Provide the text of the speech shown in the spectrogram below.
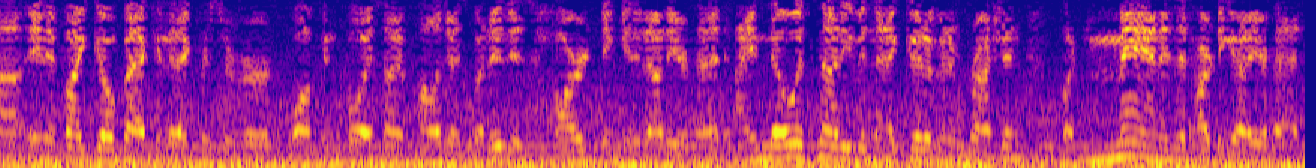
uh, and if I go back into that Christopher Walken voice, I apologize, but it is hard to get it out of your head. I know it's not even that good of an impression, but man, is it hard to get out of your head.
